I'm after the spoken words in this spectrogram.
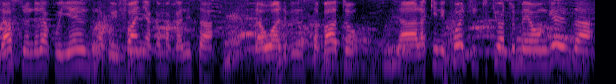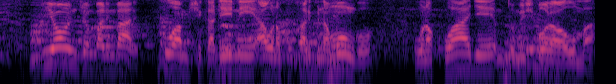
nasi tunaendelea kuienzi na kuifanya kama kanisa la Waadventista Sabato, na lakini kwetu tukiwa tumeongeza vionjo mbalimbali. kuwa mshikadini au unapokuwa karibu na Mungu unakuwaje mtumishi bora wa umma.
